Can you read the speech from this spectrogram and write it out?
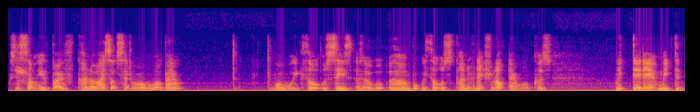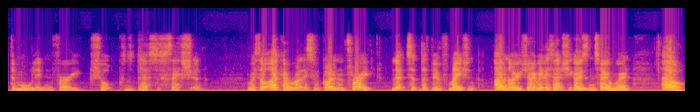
because it's something we both kind of. I sort of said, well, what about. Well, what we thought was season, uh, uh, what we thought was kind of an extra lockdown one, because we did it and we did them all in very short con- uh, succession. And we thought, okay, right, this will go in three. Looked at the information. Oh no, Jamie, this actually goes in two. And we went, oh,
